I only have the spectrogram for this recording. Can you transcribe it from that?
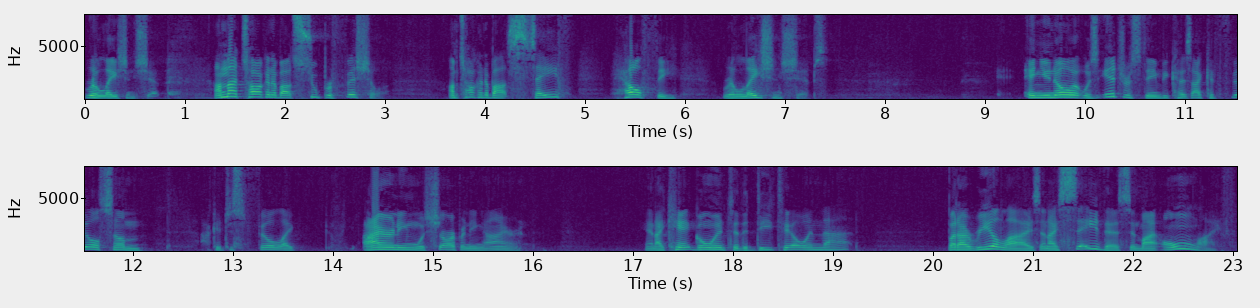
relationship. I'm not talking about superficial. I'm talking about safe, healthy relationships. And you know, it was interesting because I could feel some, I could just feel like ironing was sharpening iron. And I can't go into the detail in that. But I realize, and I say this in my own life,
